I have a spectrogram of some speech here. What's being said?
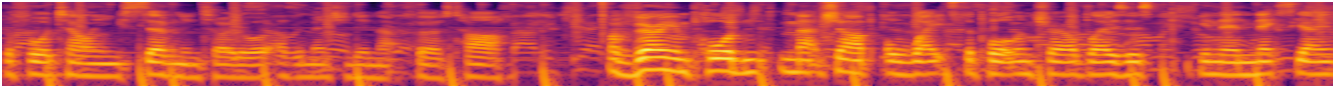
before tallying seven in total, as I mentioned in that first half. A very important matchup awaits the Portland Trailblazers in their next game.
